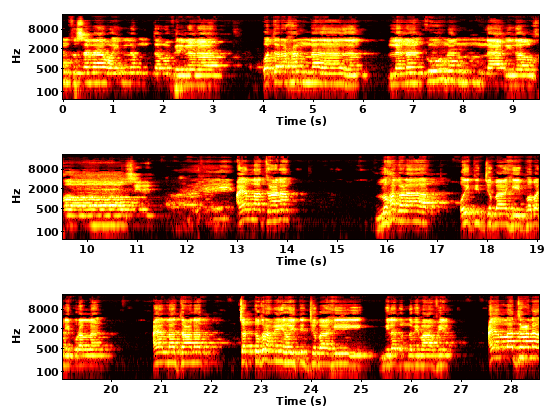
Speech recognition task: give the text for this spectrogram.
أنفسنا وإن لم تغفر لنا وترحمنا لنكونن من الخاسرين আয় আল্লাহ তাআলা লোহাগড়ার ঐতিহ্যবাহী ভবানীপুর আল্লাহ আয় আল্লাহ তাআলা চট্টগ্রামের ঐতিহ্যবাহী মিলাদুন্নবী মাহফিল আয় আল্লাহ তাআলা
